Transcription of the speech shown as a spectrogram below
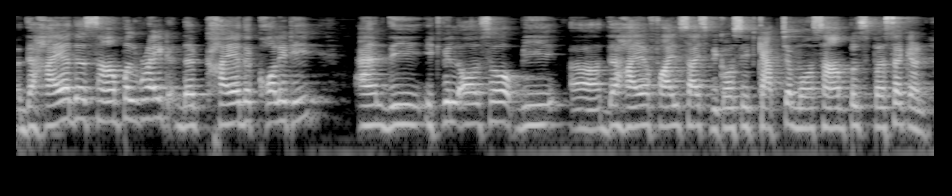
The higher the sample rate the higher the quality and the it will also be uh, the higher file size because it capture more samples per second.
